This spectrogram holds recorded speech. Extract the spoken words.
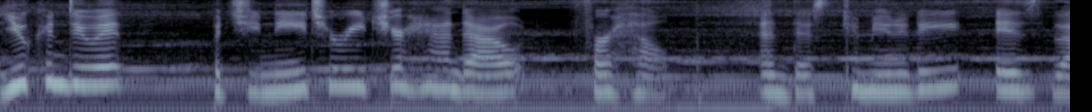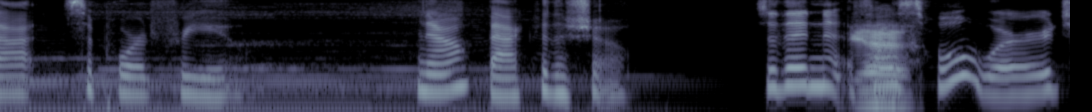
You can do it, but you need to reach your hand out for help. And this community is that support for you. Now, back to the show. So then, Yeah. fast forward,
